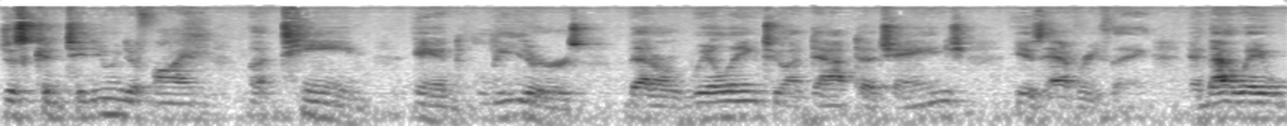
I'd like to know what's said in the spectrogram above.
just continuing to find a team and leaders that are willing to adapt to change is everything. And that way,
